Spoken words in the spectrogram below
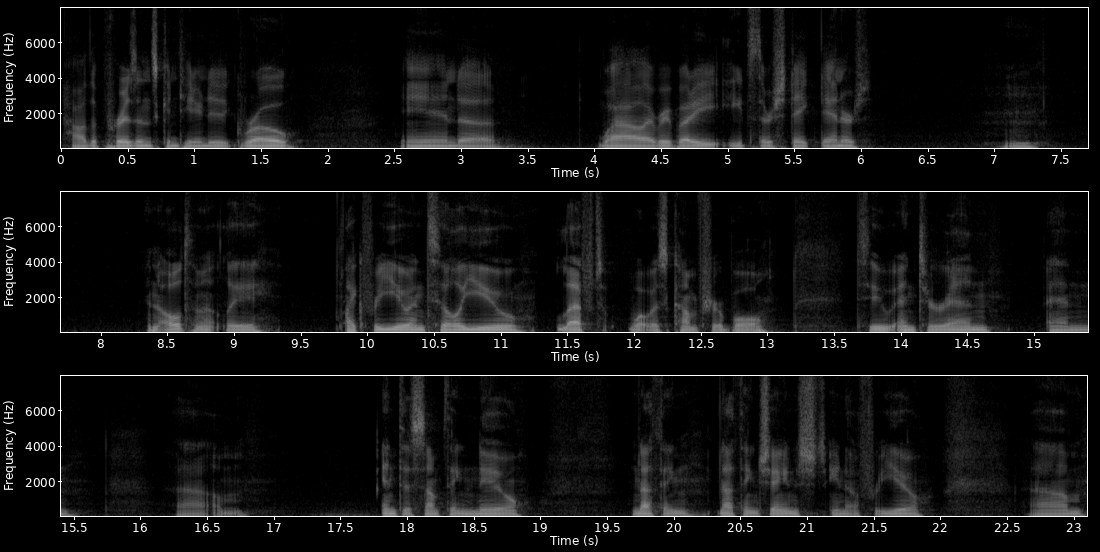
how the prisons continue to grow, and uh, while everybody eats their steak dinners. Mm. And ultimately, like for you, until you left what was comfortable to enter in and um, into something new, nothing nothing changed. You know, for you. Um,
